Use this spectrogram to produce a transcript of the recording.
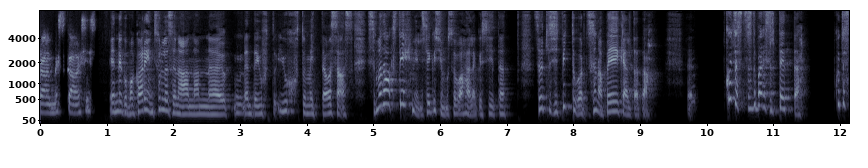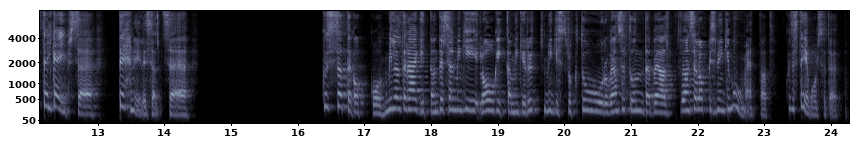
raames ka siis. enne kui ma Karin sulle sõna annan äh, nende juht, juhtumite osas, siis ma tahaks tehnilise küsimuse vahele küsida, et sa ütlesid mitu korda sõna peegeldada. kuidas te seda päriselt teete? kuidas teil käib see tehniliselt see? kuidas saate kokku, millal te räägite, on teil seal mingi loogika, mingi rütm, mingi struktuur või on see tunde pealt või on seal hoopis mingi muu meetod, kuidas teie puhul see töötab?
